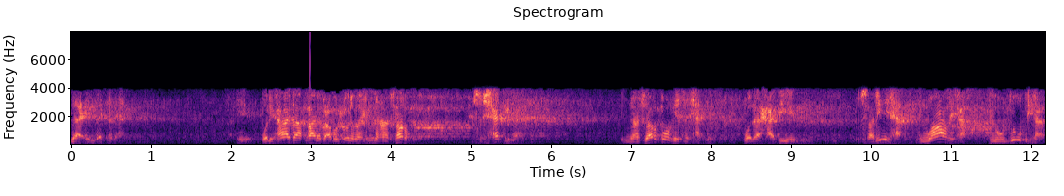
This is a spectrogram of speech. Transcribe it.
لا علة له. ولهذا قال بعض العلماء إنها شرط في صحتها إنها شرط في صحتها والأحاديث صريحة واضحة في وجوبها.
